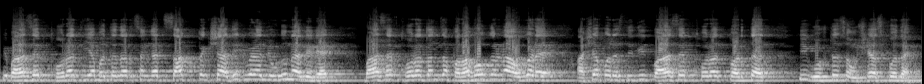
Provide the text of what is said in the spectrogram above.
की बाळासाहेब थोरात या मतदारसंघात सातपेक्षा अधिक वेळा निवडून आलेले आहेत. बाळासाहेब थोरातांचा पराभव करणं अवघड आहे. अशा परिस्थितीत बाळासाहेब थोरात पडतात ही गोष्ट संशयास्पद आहे.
